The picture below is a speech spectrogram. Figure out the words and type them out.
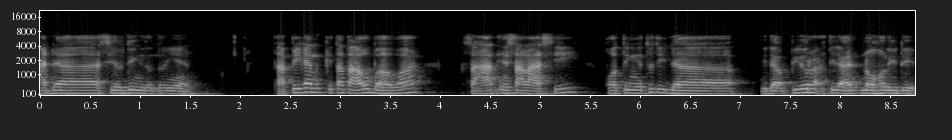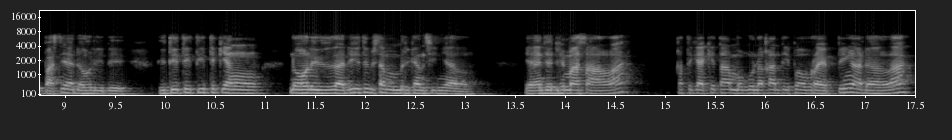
ada shielding tentunya. Tapi kan kita tahu bahwa saat instalasi coating itu tidak tidak pure, tidak no holiday, pasti ada holiday. Di titik-titik yang no holiday tadi itu bisa memberikan sinyal. Yang jadi masalah ketika kita menggunakan tipe wrapping adalah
